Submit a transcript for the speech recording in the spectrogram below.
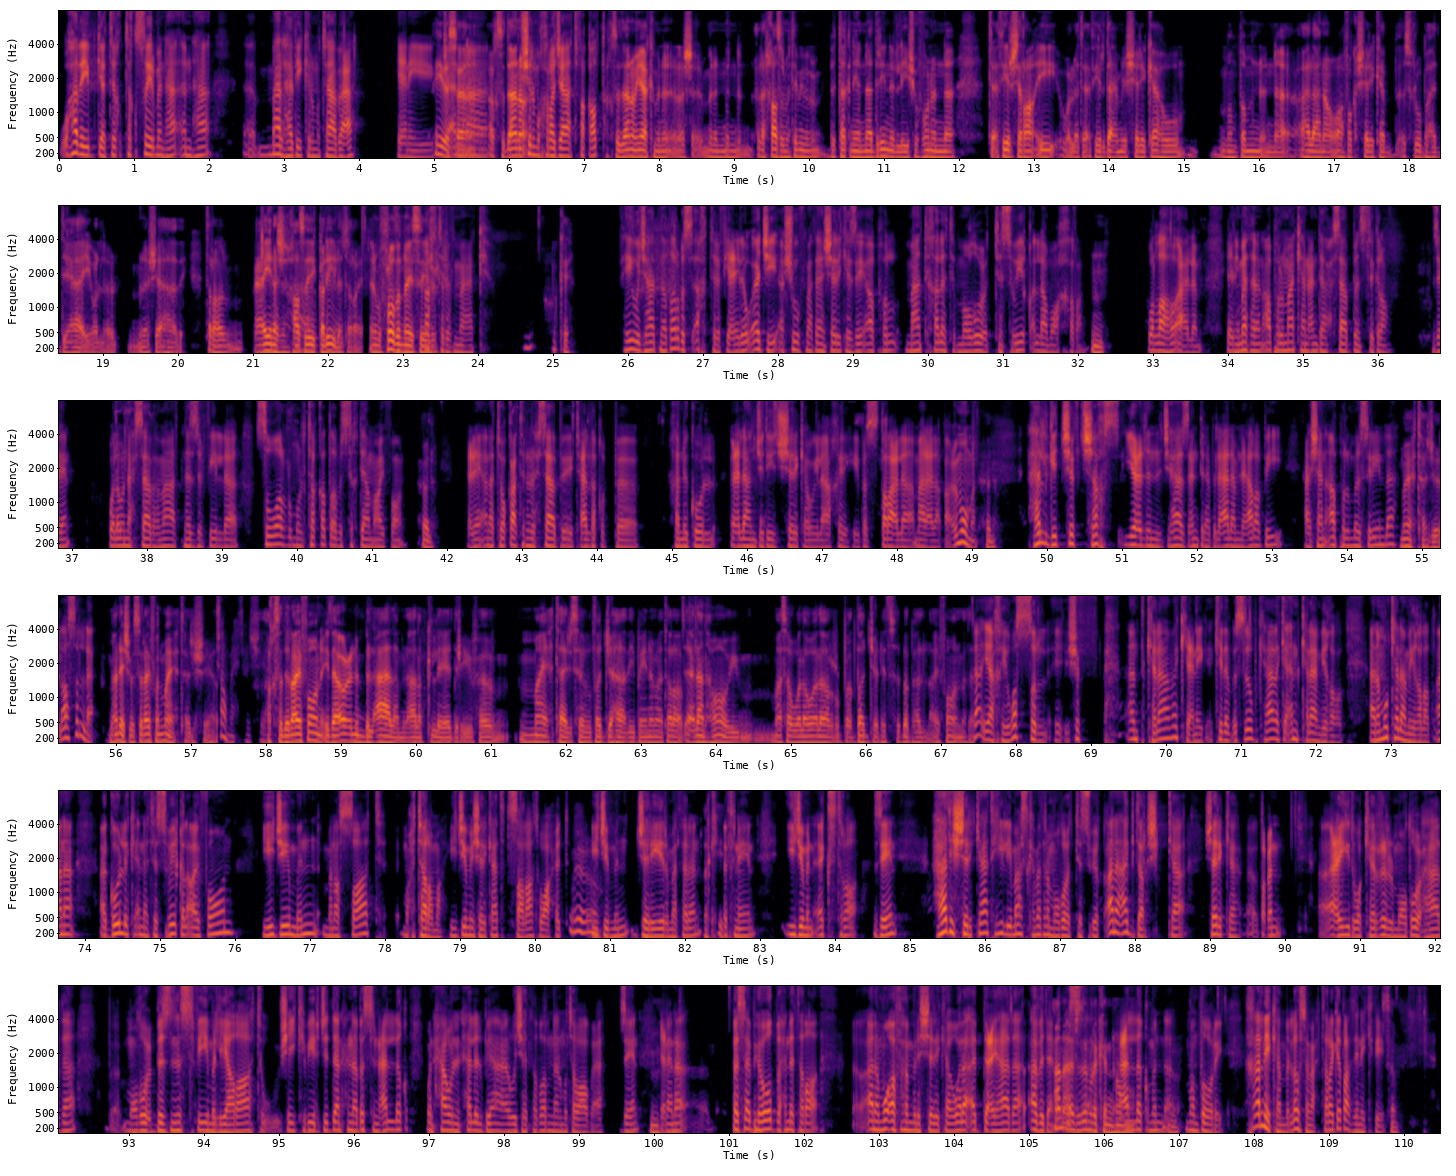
وهذا يبقى تق- تقصير منها إنها آه، ما لها ذيك المتابعة. يعني اي بس أنا أقصد أنا وش المخرجات فقط. أقصد أنا وياك من الأش... من, من الأشخاص المهتمين بالتقنية النادرين اللي يشوفون أن تأثير شرائي ولا تأثير دعم للشركة هو من ضمن أن هل أنا أوافق الشركة بأسلوبها الدعائي ولا من الأشياء هذه؟ ترى عينة أشخاص آه، قليلة ماشي. ترى. يعني المفروض إنه يصير. أختلف معك. okay. هي وجهات نظر بس أختلف. يعني لو أجي أشوف مثلا شركة زي ابل ما دخلت بموضوع التسويق إلا مؤخرا. مم. والله أعلم. يعني مثلا ابل ما كان عندها حساب بإنستغرام. زين؟ ولو إن حسابها ما تنزل فيه إلا صور ملتقطة باستخدام آيفون. حلو. يعني أنا توقعت إن الحساب يتعلق ب خلينا نقول إعلان جديد للشركه وإلى آخره بس طلع له ما له علاقة. عموما حلو. هل قد شفت شخص يعلن الجهاز عندنا بالعالم العربي عشان ابل مرسلين له؟ ما يحتاج. الاصل لا. معليش بس الآيفون ما يحتاج الشيء هذا. شلون ما يحتاج شيء أقصد الآيفون إذا أعلن بالعالم العالم كله يدري فما يحتاج يسوي ضجة هذه بينما ترى إعلان هواوي ما سوى ولا ولا ربع الضجه اللي تسببها الايفون مثلا. لا يا أخي وصل شوف أنت كلامك يعني كذا بأسلوبك هذا كأن كلامي غلط. أنا مو كلامي غلط أنا أقول لك إن تسويق الآيفون يجي من منصات محترمة. يجي من شركات اتصالات واحد يجي من جرير مثلا أكيد. اثنين يجي من إكسترا. زين هذه الشركات هي اللي ماسكة مثلا موضوع التسويق. أنا أقدر كشركة طبعا أعيد وأكرر الموضوع هذا موضوع بزنس فيه مليارات وشيء كبير جدا. إحنا بس نعلق ونحاول نحلل بناء على وجهة نظرنا المتواضعة. زين م. يعني أنا بس أبي أوضح إن ترى أنا مو أفهم من الشركة ولا أدعي هذا ابدا أنا أجزم لك انهم أعلق من م. منظوري خليني أكمل لو سمحت ترى قطعتني كثير سم.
